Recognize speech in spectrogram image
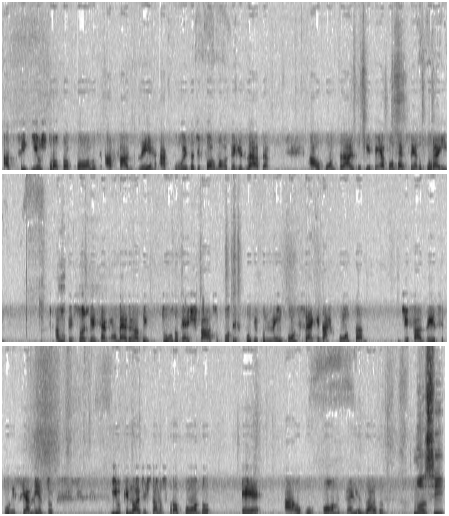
a seguir os protocolos, a fazer a coisa de forma organizada, ao contrário do que vem acontecendo por aí. As pessoas vêm se aglomerando em tudo que é espaço, o poder público nem consegue dar conta de fazer esse policiamento. E o que nós estamos propondo é algo organizado. Moacir,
